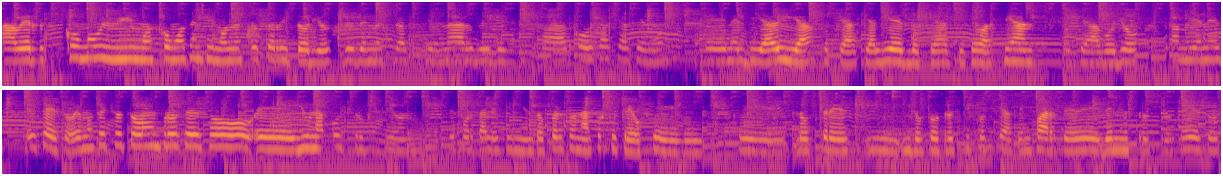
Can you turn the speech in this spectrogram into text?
a ver cómo vivimos, cómo sentimos nuestros territorios desde nuestro accionar, desde cada cosa que hacemos en el día a día, lo que hace Aliet, lo que hace Sebastián, lo que hago yo, también es, es eso, hemos hecho todo un proceso eh, y una construcción de fortalecimiento personal porque creo que, los tres y, los otros chicos que hacen parte de, nuestros procesos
